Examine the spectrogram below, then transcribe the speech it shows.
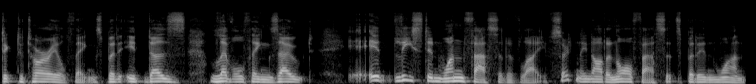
dictatorial things. But it does level things out, at least in one facet of life. Certainly not in all facets, but in one.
